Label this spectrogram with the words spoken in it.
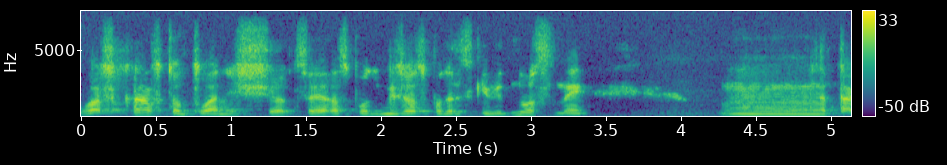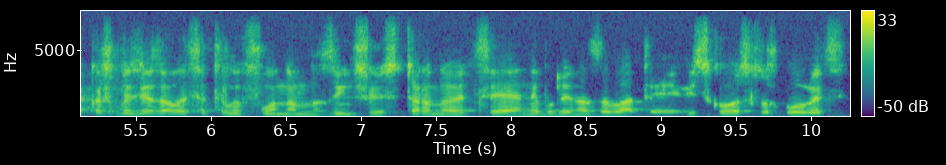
важка в тому плані, що це господ- міжгосподарські відносини. Також ми зв'язалися телефоном з іншою стороною. Це не буду називати військовослужбовець.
